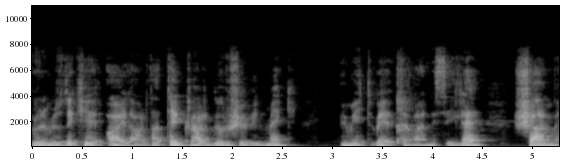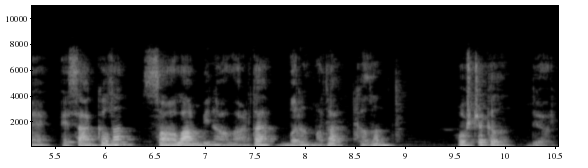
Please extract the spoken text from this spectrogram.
Önümüzdeki aylarda tekrar görüşebilmek ümit ve temennisiyle şen ve esen kalın, sağlam binalarda barınmada kalın. Hoşça kalın diyorum.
